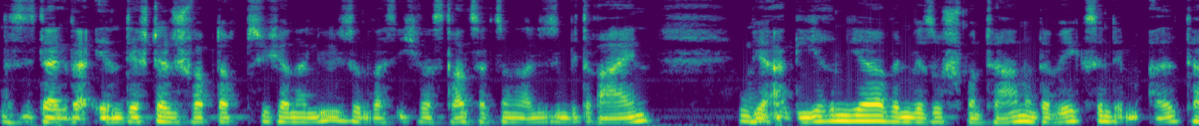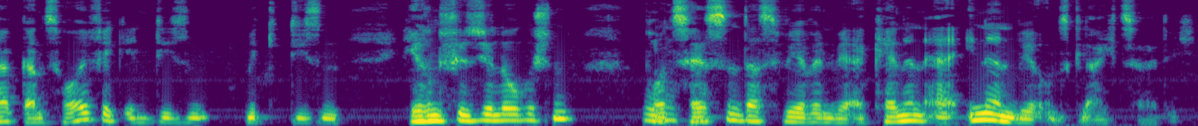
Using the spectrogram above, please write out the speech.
Das ist da, da, an der Stelle schwappt auch Psychoanalyse und weiß ich was, Transaktionanalyse mit rein. Wir mhm. agieren ja, wenn wir so spontan unterwegs sind, im Alltag ganz häufig in diesem mit diesen hirnphysiologischen mhm. Prozessen, mhm. dass wir, wenn wir erkennen, erinnern wir uns gleichzeitig.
